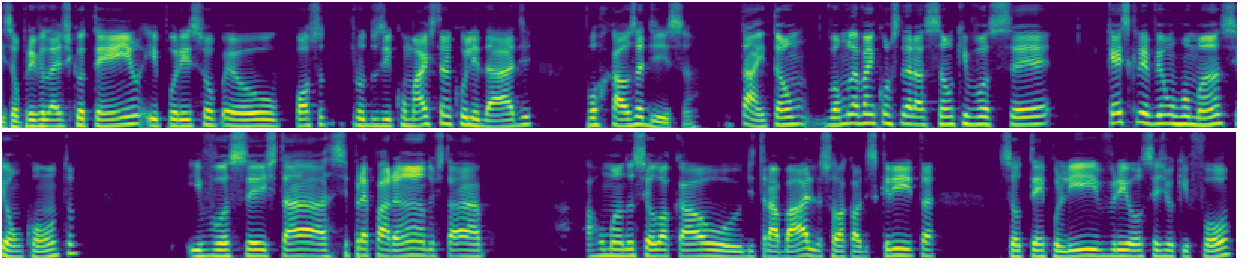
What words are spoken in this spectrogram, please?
Isso é um privilégio que eu tenho e por isso eu posso produzir com mais tranquilidade por causa disso. Tá, então vamos levar em consideração que você quer escrever um romance ou um conto e você está se preparando, está arrumando o seu local de trabalho, o seu local de escrita, o seu tempo livre, ou seja o que for,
